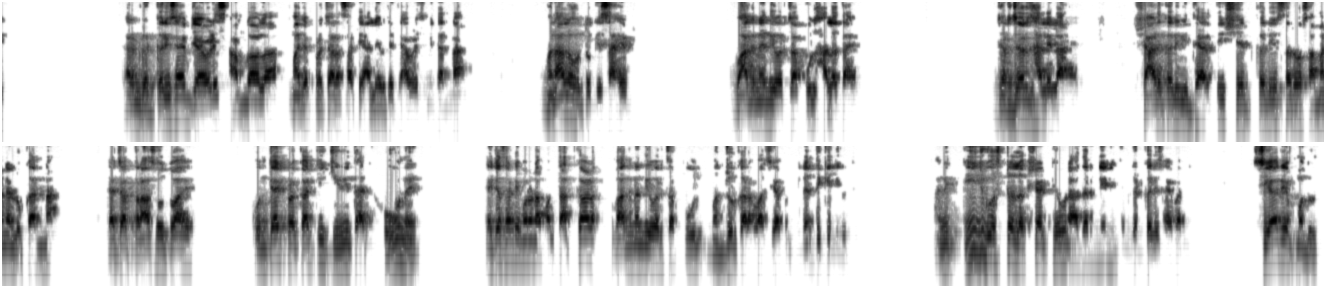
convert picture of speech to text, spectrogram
कारण गडकरी साहेब ज्यावेळेस आमगावला माझ्या प्रचारासाठी आले होते त्यावेळेस मी त्यांना म्हणालो होतो की साहेब वाघ नदीवरचा पूल हालत आहे. जर्जर झालेला आहे. शाळकरी विद्यार्थी शेतकरी सर्वसामान्य लोकांना त्याचा त्रास होतो आहे. कोणत्याच प्रकारची जीवितहानी होऊ नये. त्याच्यासाठी म्हणून आपण तात्काळ वाघ नदीवरचा पूल मंजूर करावा अशी आपण विनंती केली होती. आणि तीच गोष्ट लक्षात ठेवून आदरणीय नितीन गडकरी साहेबांनी सीआरएफ मधून.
